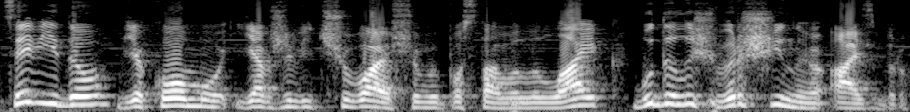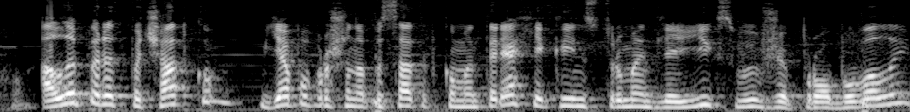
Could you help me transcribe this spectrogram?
Це відео, в якому я вже відчуваю, що ви поставили лайк, буде лише вершиною айсбергу. Але перед початком я попрошу написати в коментарях, який інструмент для UX ви вже пробували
